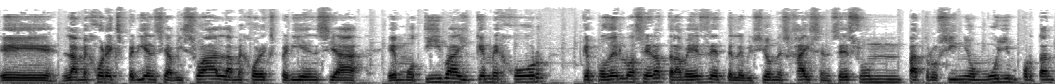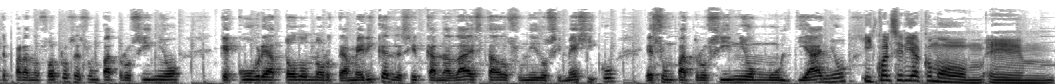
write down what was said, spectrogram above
la mejor experiencia visual, la mejor experiencia emotiva y qué mejor que poderlo hacer a través de televisiones Hisense. Es un patrocinio muy importante para nosotros, es un patrocinio que cubre a todo Norteamérica, es decir, Canadá, Estados Unidos y México. Es un patrocinio multiaño. ¿Y cuál sería como em,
